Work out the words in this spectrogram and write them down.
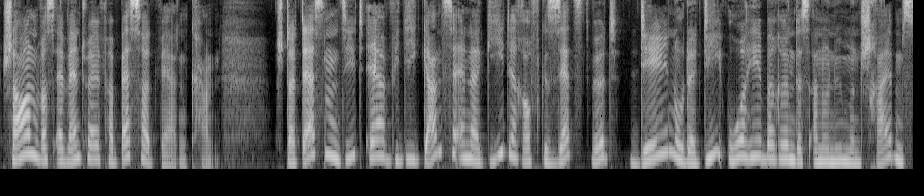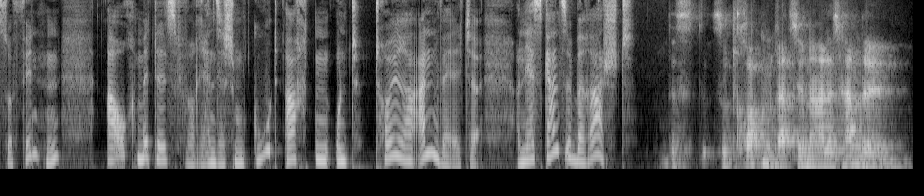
schauen, was eventuell verbessert werden kann. Stattdessen sieht er, wie die ganze Energie darauf gesetzt wird, den oder die Urheberin des anonymen Schreibens zu finden, auch mittels forensischem Gutachten und teurer Anwälte. Und er ist ganz überrascht. Dass so trocken rationales Handeln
